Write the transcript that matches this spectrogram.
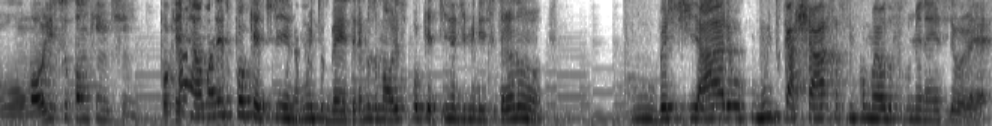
O Maurício Pão Quentinho. Pochettino. Ah, o Maurício Pochettino, muito bem. Teremos o Maurício Pochettino administrando um vestiário muito cachaça, assim como é o do Fluminense hoje. É.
